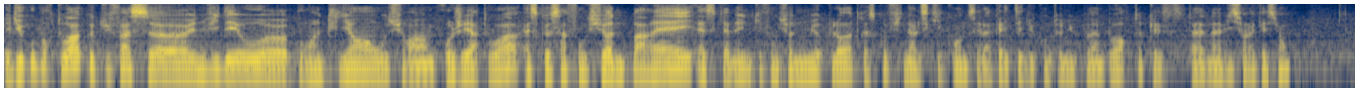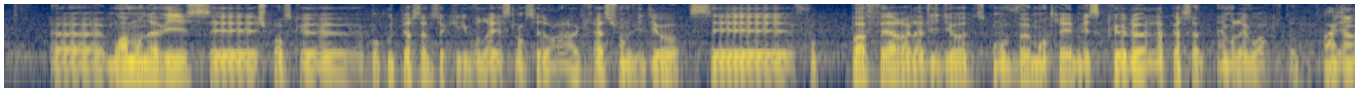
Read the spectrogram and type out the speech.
Et du coup, pour toi, que tu fasses euh, une vidéo euh, pour un client ou sur un projet à toi, est-ce que ça fonctionne pareil? Est-ce qu'il y en a une qui fonctionne mieux que l'autre? Est-ce qu'au final, ce qui compte, c'est la qualité du contenu, peu importe? Tu as un avis sur la question? Euh, moi, mon avis, c'est, je pense que beaucoup de personnes, ceux qui voudraient se lancer dans la création de vidéos, c'est, faut pas faire la vidéo ce qu'on veut montrer, mais ce que le- la personne aimerait voir plutôt. Ouais. Bien.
